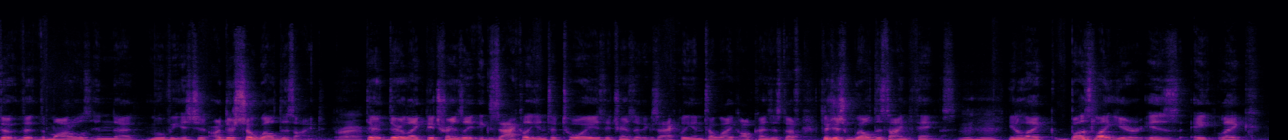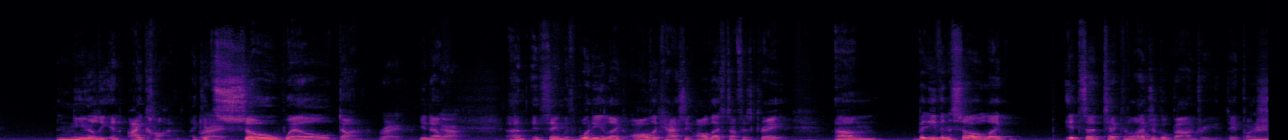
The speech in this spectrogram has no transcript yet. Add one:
the, the the models in that movie is just are they're so well designed Right. they're, they're like they translate exactly into toys they translate exactly into like all kinds of stuff they're just well designed things Mm-hmm. you know like buzz lightyear is a like nearly an icon like Right. it's so well done Right. you know Yeah. um, and same with woody like all the casting all that stuff is great um, but even so like it's a technological boundary they push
